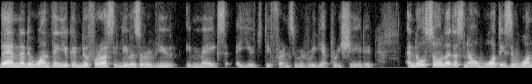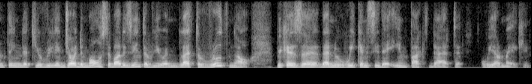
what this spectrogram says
then the one thing you can do for us is leave us a review. It makes a huge difference. We really appreciate it. And also let us know what is the one thing that you really enjoyed the most about this interview and let Ruth know because uh, then we can see the impact that we are making.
